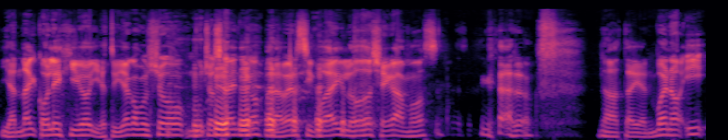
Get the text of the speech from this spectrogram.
y anda al colegio y estudia como yo muchos años para ver si por ahí los dos llegamos. Claro. No, está bien. Bueno, y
